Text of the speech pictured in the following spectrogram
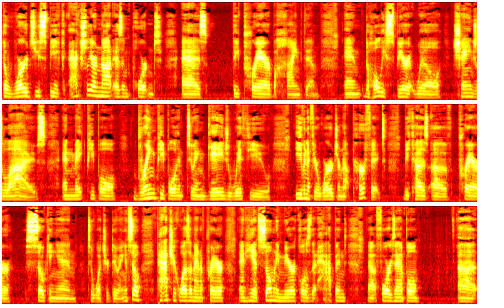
the words you speak actually are not as important as the prayer behind them. And the Holy Spirit will change lives and make people bring people in, to engage with you even if your words are not perfect because of prayer soaking in to what you're doing. And so Patrick was a man of prayer and he had so many miracles that happened. Uh, for example, uh,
